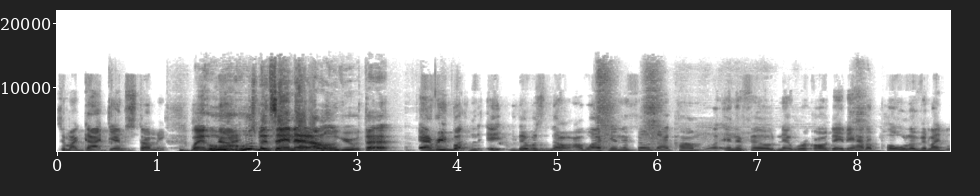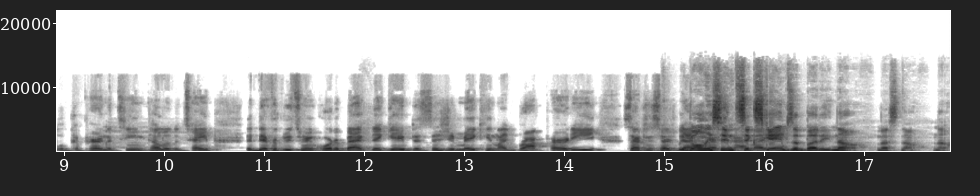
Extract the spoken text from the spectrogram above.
to my goddamn stomach. Wait, who, who's been saying that? I don't agree with that everybody it, there was no i watched nfl.com uh, nfl network all day. They had a poll of it like comparing the team telling the tape the difference between quarterback. They gave decision making like brock purdy such and such we've only seen six like, games of buddy. No that's no no.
